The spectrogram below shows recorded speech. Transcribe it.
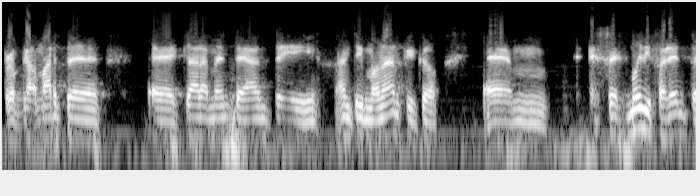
proclamarte eh, claramente anti antimonárquico. Em, es, es muy diferente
